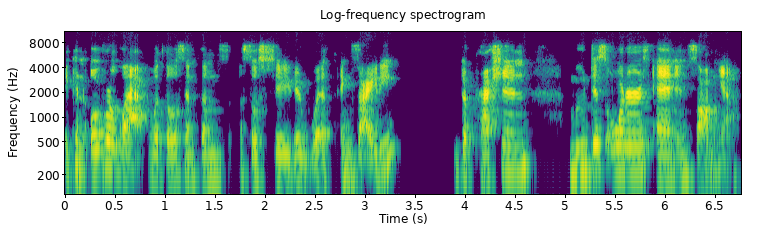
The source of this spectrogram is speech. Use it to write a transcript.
it can overlap with those symptoms associated with anxiety, depression, mood disorders, and insomnia.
